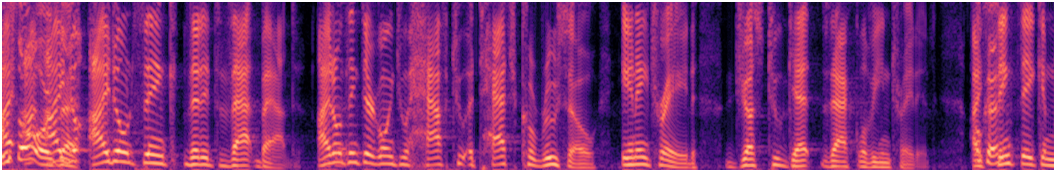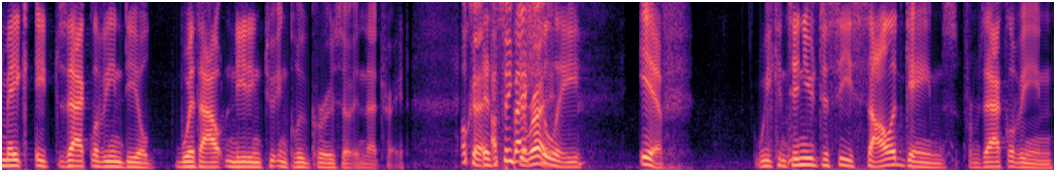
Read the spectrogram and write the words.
Caruso I- or is I that? don't, I don't think that it's that bad. I don't think they're going to have to attach Caruso in a trade just to get Zach LaVine traded. I Okay. think they can make a Zach LaVine deal without needing to include Caruso in that trade. okay, I think you're right. Especially if we continue to see solid games from Zach LaVine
